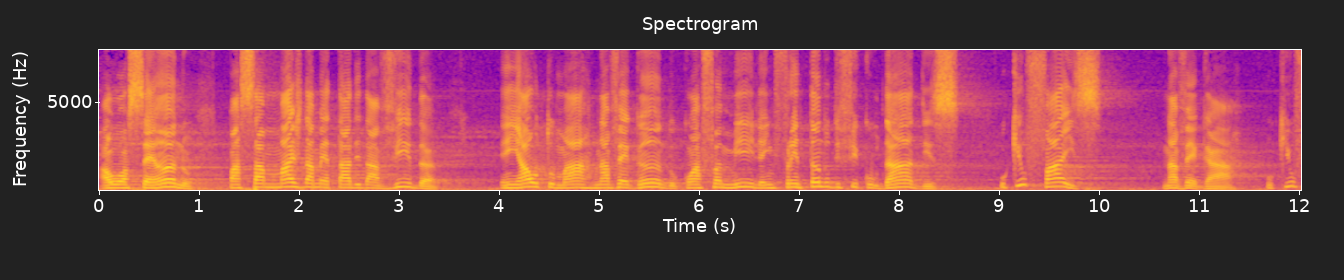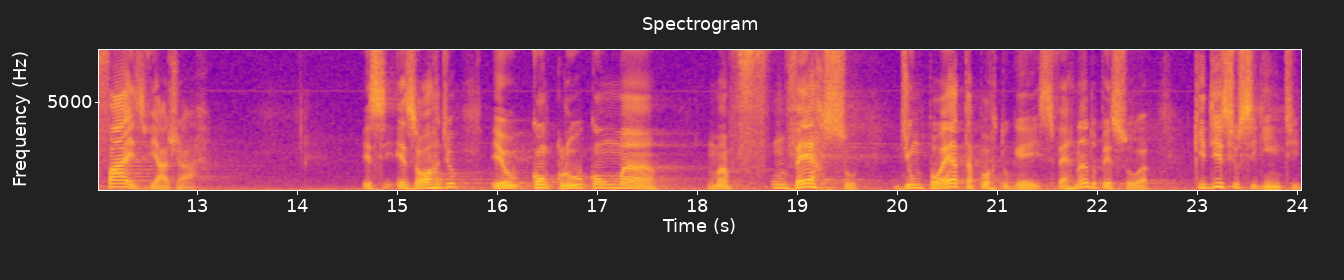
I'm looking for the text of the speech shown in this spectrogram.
ao oceano, passar mais da metade da vida em alto mar, navegando com a família, enfrentando dificuldades? O que o faz navegar? O que o faz viajar? Esse exórdio eu concluo com uma, uma, um verso de um poeta português, Fernando Pessoa, que disse o seguinte:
